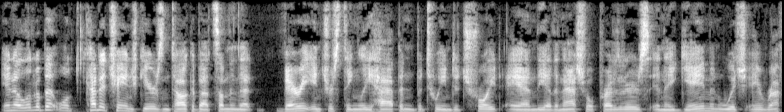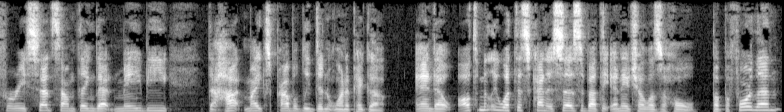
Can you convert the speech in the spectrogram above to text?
In a little bit, we'll kind of change gears and talk about something that very interestingly happened between Detroit and the, the Nashville Predators in a game in which a referee said something that maybe the hot mics probably didn't want to pick up and uh, ultimately what this kind of says about the NHL as a whole. But before then,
